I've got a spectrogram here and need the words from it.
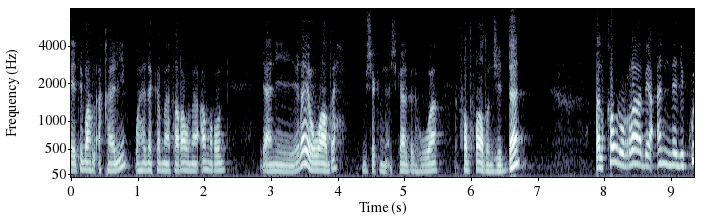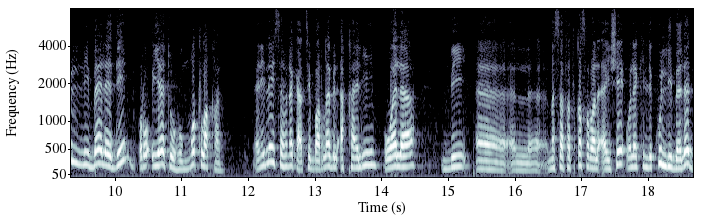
اعتبار الأقاليم وهذا كما ترون أمر يعني غير واضح بشكل من الأشكال بل هو فضفاض جدا. القول الرابع أن لكل بلد رؤيتهم مطلقا يعني ليس هناك اعتبار لا بالأقاليم ولا بمسافة قصر ولا أي شيء ولكن لكل بلد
